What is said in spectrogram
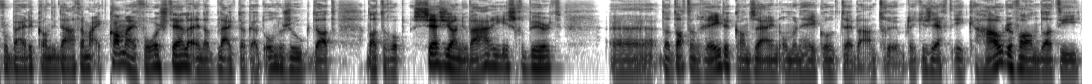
voor beide kandidaten. Maar ik kan mij voorstellen, en dat blijkt ook uit onderzoek, dat wat er op 6 januari is gebeurd, uh, dat dat een reden kan zijn om een hekel te hebben aan Trump. Dat je zegt, ik hou ervan dat hij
